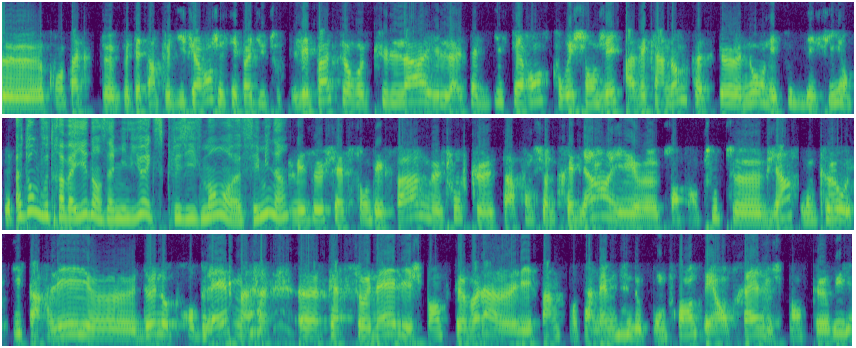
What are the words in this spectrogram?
ce contact peut-être un peu différent, je ne sais pas du tout. J'ai pas ce recul-là et cette différence pour échanger avec un homme parce que nous, on est toutes des filles en fait. Ah donc vous travaillez dans un milieu exclusivement euh, féminin? Mes deux chefs sont des femmes. Je trouve que ça fonctionne très bien et euh, s'entend toutes euh, bien. On peut aussi parler de nos problèmes personnels et je pense que voilà, les femmes sont à même de nous comprendre et entre elles, je pense que oui,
